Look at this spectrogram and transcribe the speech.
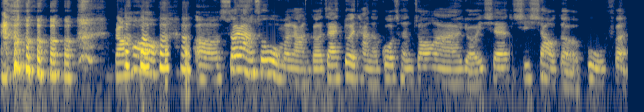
然后呃，虽然说我们两个在对谈的过程中啊，有一些嬉笑的部分，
